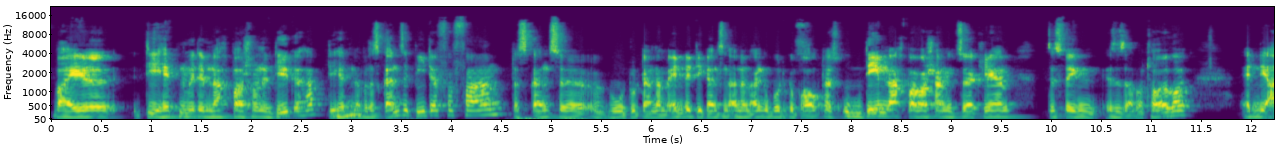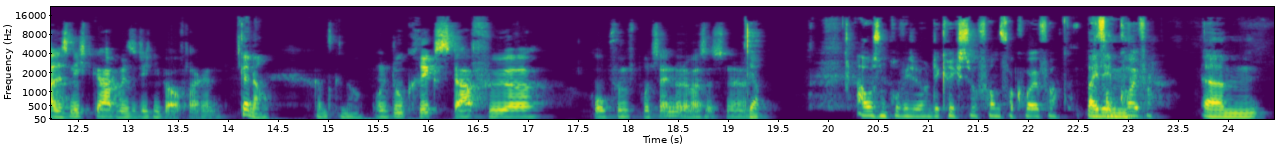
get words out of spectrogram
Weil die hätten mit dem Nachbar schon einen Deal gehabt, die hätten Mhm. aber das ganze Bieterverfahren, das ganze, wo du dann am Ende die ganzen anderen Angebote gebraucht hast, um dem Nachbar wahrscheinlich zu erklären, deswegen ist es aber teurer, hätten die alles nicht gehabt, wenn sie dich nicht beauftragt hätten. Genau, ganz genau. Und du kriegst dafür grob 5% oder was ist eine? Ja. Außenprovision, die kriegst du vom Verkäufer. Bei vom dem, Käufer. Ähm,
